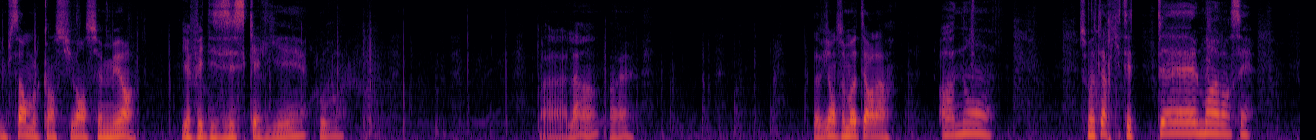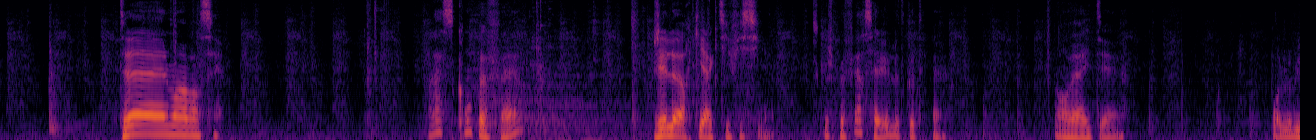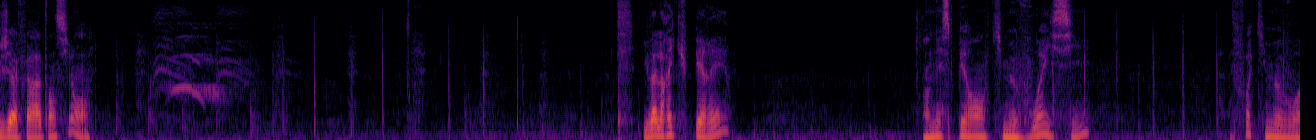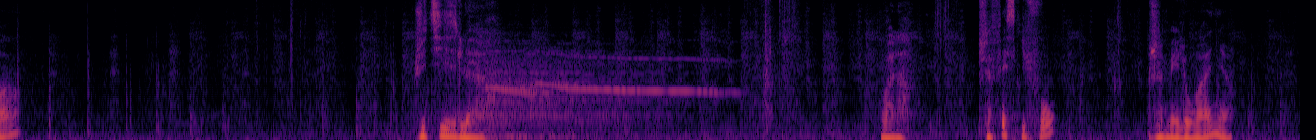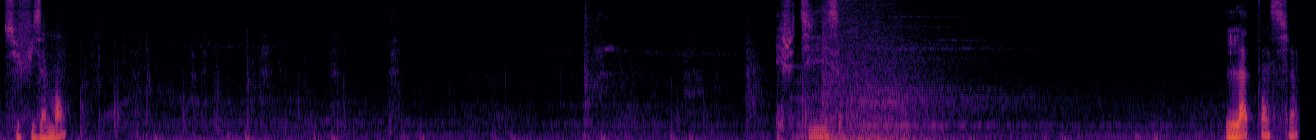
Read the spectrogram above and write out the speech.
Il me semble qu'en suivant ce mur, il y avait des escaliers pour... Voilà, hein, ouais. Nous avions ce moteur-là. Oh non Ce moteur qui était tellement avancé. Tellement avancé. Ah, ce qu'on peut faire... J'ai l'heure qui est actif ici. Ce que je peux faire, c'est aller de l'autre côté. En vérité. Pour l'obliger à faire attention. Il va le récupérer. En espérant qu'il me voit ici. Une fois qu'il me voit... J'utilise l'heure. Voilà. Je fais ce qu'il faut. Je m'éloigne suffisamment. j'utilise l'attention.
